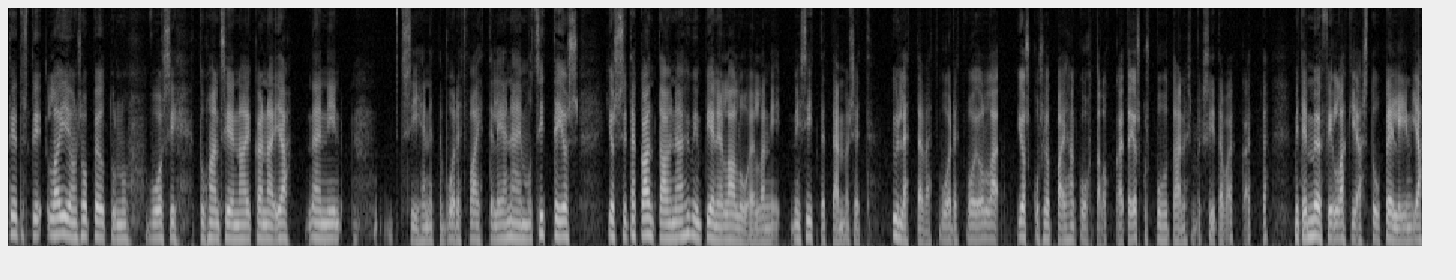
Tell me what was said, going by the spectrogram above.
Tietysti laji on sopeutunut vuosi tuhansien aikana ja näin niin siihen, että vuodet vaihtelee ja näin, mutta sitten jos jos sitä kantaa on enää hyvin pienellä alueella, niin, niin sitten tämmöiset yllättävät vuodet voi olla joskus jopa ihan kohtalokkaita. Joskus puhutaan esimerkiksi siitä vaikka, että miten Murphyn laki astuu peliin ja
